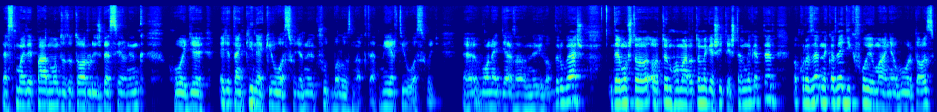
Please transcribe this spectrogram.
lesz majd egy pár mondatot arról is beszélnünk, hogy egyáltalán kinek jó az, hogy a nők futballoznak, tehát miért jó az, hogy van egyáltalán női labdarúgás. De most a, a töm, ha már a tömegesítést emlegetted, akkor az ennek az egyik folyamánya volt az,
